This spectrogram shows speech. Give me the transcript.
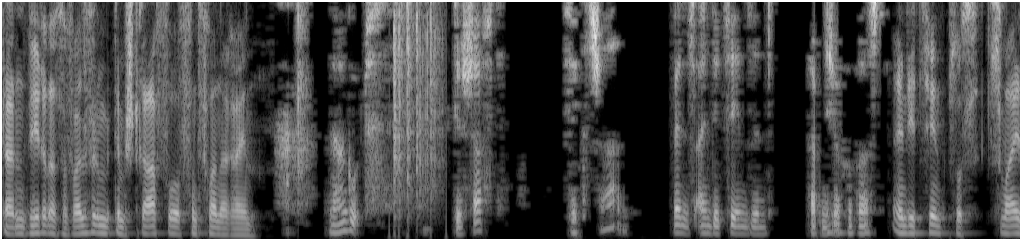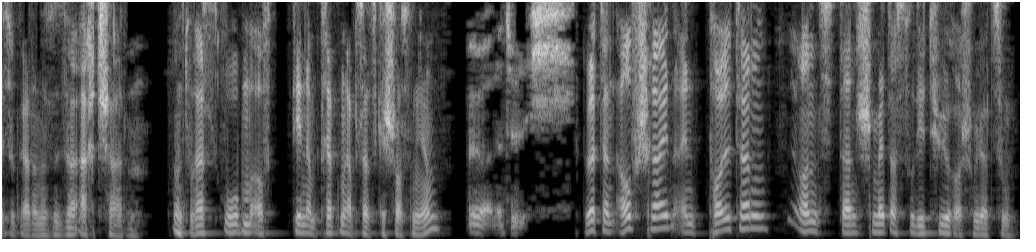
Dann wäre das auf alle Fälle mit einem Strafwurf von vornherein. Na gut. Geschafft. Sechs Schaden. Wenn es ein D10 sind. Hab nicht aufgepasst. Ein D10 plus zwei sogar, dann sind es ja acht Schaden. Und du hast oben auf den am Treppenabsatz geschossen, ja? Ja, natürlich. Du hörst ein Aufschreien, ein Poltern und dann schmetterst du die Tür auch schon wieder zu.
